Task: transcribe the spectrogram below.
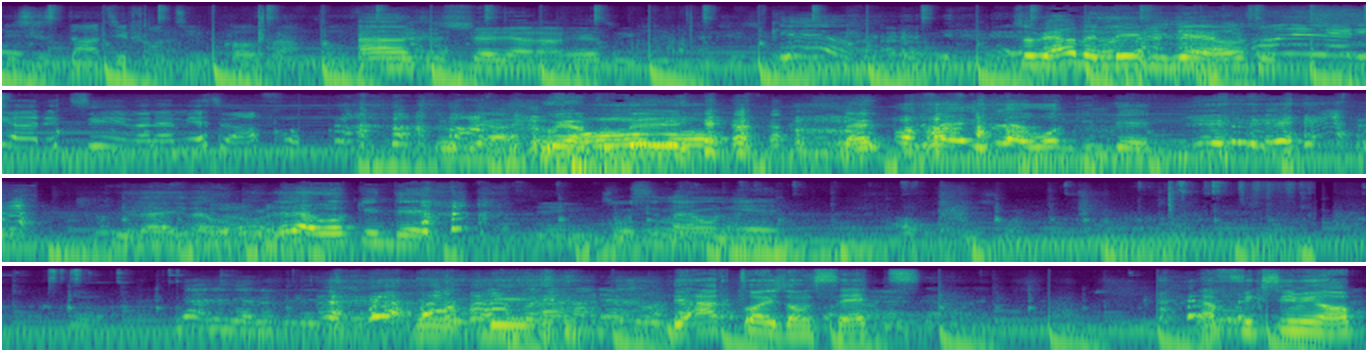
This is Dante from Team Cobra. I'm going uh, And This is Shelly and I'm here to hit. so we have a lady here also. only lady on the team and I'm here to have fun. So we are, we are preparing. Oh. like, it's like, it's like walking dead. Yeah. It's like, it's like, it's like walking dead. So see my own here. The, the actor is on set. They're fixing me up.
